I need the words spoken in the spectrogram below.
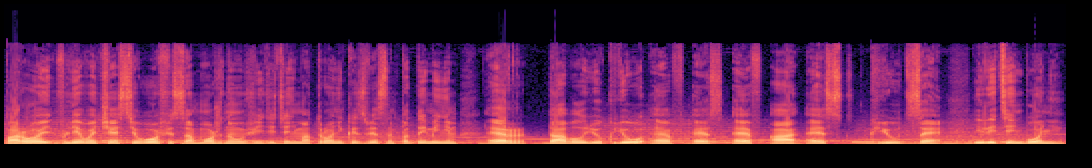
Порой в левой части офиса можно увидеть аниматроника, известный под именем RWQFSFASQC или Тень Бонни.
